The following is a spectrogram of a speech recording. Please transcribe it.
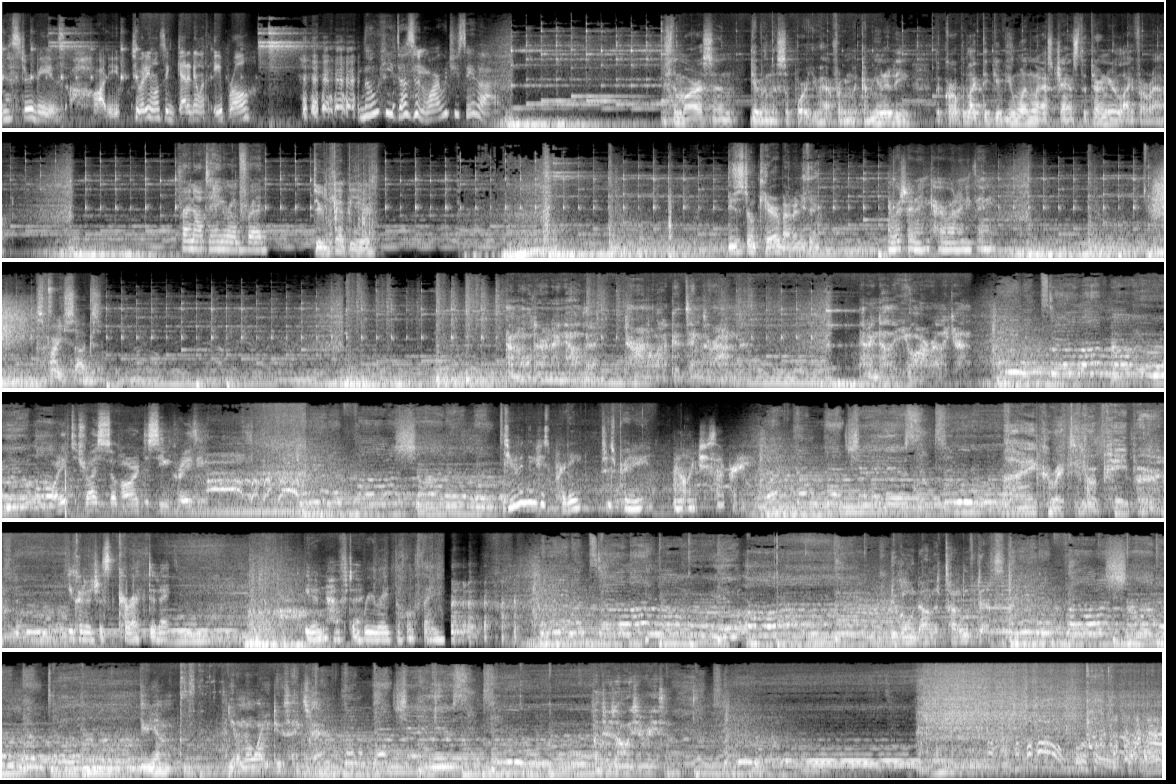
Mr. B is a hottie. Too bad he wants to get it in with April. no, he doesn't. Why would you say that? Mr. Morrison, given the support you have from the community, the court would like to give you one last chance to turn your life around. Try not to hang around Fred. Dude, you can't be here. You just don't care about anything. I wish I didn't care about anything. This party sucks. I'm older and I know that there aren't a lot of good things around. And I know that you are really good. Why do you have to try so hard to seem crazy? Do you even think she's pretty? She's pretty. I don't think she's that pretty. I corrected your paper. You could have just corrected it. You didn't have to rewrite the whole thing. You're going down the tunnel of death. You're young. You don't know why you do things. But there's always a reason. Oh.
